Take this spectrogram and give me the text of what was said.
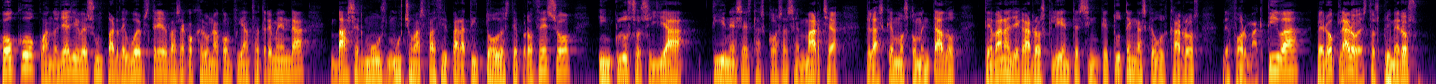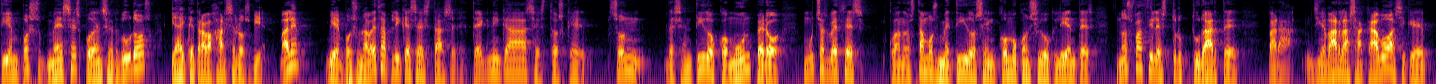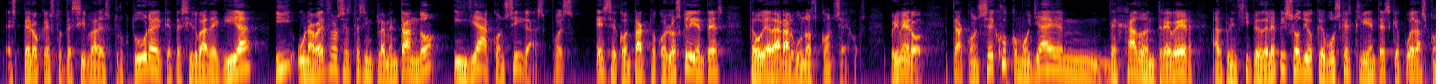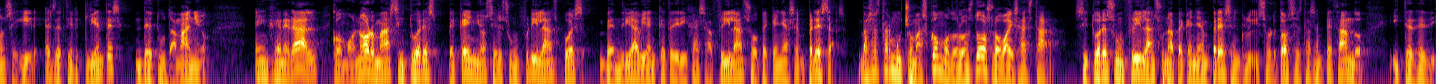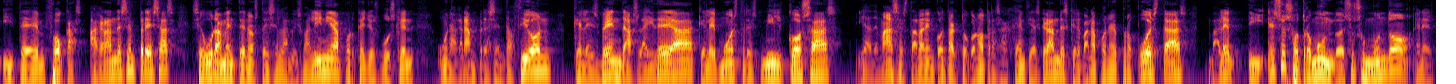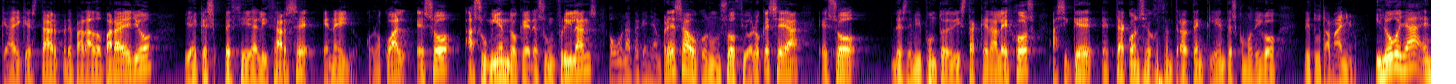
poco, cuando ya lleves un par de webs vas a coger una confianza tremenda, va a ser mucho más fácil para ti todo este proceso, incluso si ya tienes estas cosas en marcha de las que hemos comentado, te van a llegar los clientes sin que tú tengas que buscarlos de forma activa, pero claro, estos primeros tiempos, meses pueden ser duros y hay que trabajárselos bien, ¿vale? Bien, pues una vez apliques estas eh, técnicas, estos que son de sentido común, pero muchas veces cuando estamos metidos en cómo consigo clientes, no es fácil estructurarte para llevarlas a cabo, así que espero que esto te sirva de estructura y que te sirva de guía y una vez los estés implementando y ya consigas pues ese contacto con los clientes, te voy a dar algunos consejos. Primero, te aconsejo, como ya he dejado entrever al principio del episodio, que busques clientes que puedas conseguir, es decir, clientes de tu tamaño. En general, como norma, si tú eres pequeño, si eres un freelance, pues vendría bien que te dirijas a freelance o pequeñas empresas. Vas a estar mucho más cómodo, los dos lo vais a estar. Si tú eres un freelance, una pequeña empresa, y sobre todo si estás empezando y te, y te enfocas a grandes empresas, seguramente no estéis en la misma línea porque ellos busquen una gran presentación, que les vendas la idea, que le muestres mil cosas y además estarán en contacto con otras agencias grandes que le van a poner propuestas, ¿vale? Y eso es otro mundo, eso es un mundo en el que hay que estar preparado para ello y hay que especializarse en ello. Con lo cual, eso, asumiendo que eres un freelance o una pequeña empresa o con un socio o lo que sea, eso desde mi punto de vista queda lejos, así que te aconsejo centrarte en clientes, como digo, de tu tamaño. Y luego ya,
